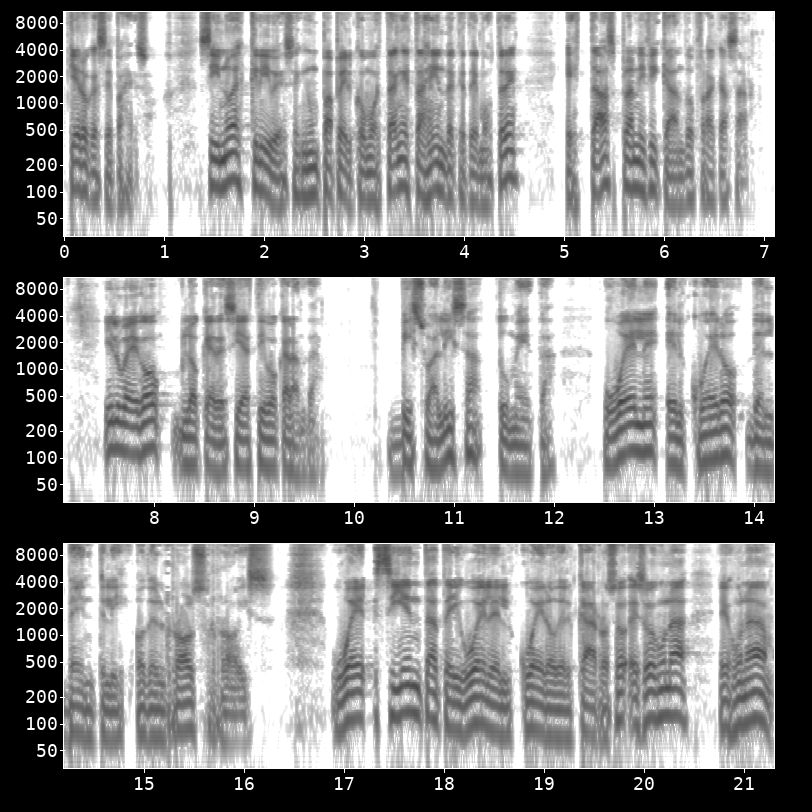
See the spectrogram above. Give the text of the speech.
Quiero que sepas eso. Si no escribes en un papel como está en esta agenda que te mostré, estás planificando fracasar. Y luego, lo que decía Estivo Caranda, visualiza tu meta. Huele el cuero del Bentley o del Rolls Royce. Hue- siéntate y huele el cuero del carro. Eso, eso es una, es una,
